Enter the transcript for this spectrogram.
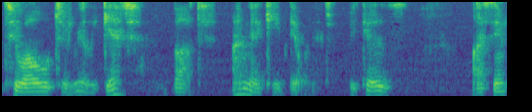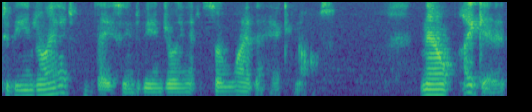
too old to really get, but I'm going to keep doing it, because I seem to be enjoying it, they seem to be enjoying it, so why the heck not? Now, I get it.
